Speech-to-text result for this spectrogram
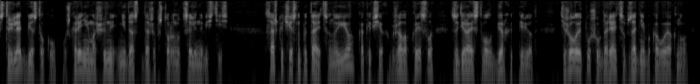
Стрелять без толку, ускорение машины не даст даже в сторону цели навестись. Сашка честно пытается, но ее, как и всех, вжала в кресло, задирая ствол вверх и вперед. Тяжелая туша ударяется в заднее боковое окно —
